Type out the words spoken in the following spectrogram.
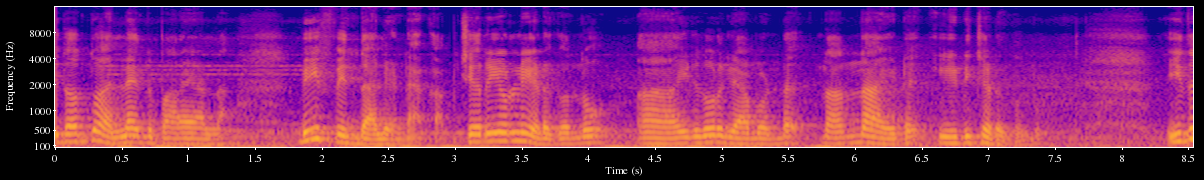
ഇതൊന്നും അല്ല എന്ന് പറയാനുള്ള ബീഫ് വിന്താലി ഉണ്ടാക്കാം. ചെറിയുള്ളി എടുക്കുന്നു. ഇരുന്നൂറ് ഗ്രാം ഉണ്ട്. നന്നായിട്ട് ഇടിച്ചെടുക്കുന്നു. ഇത്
